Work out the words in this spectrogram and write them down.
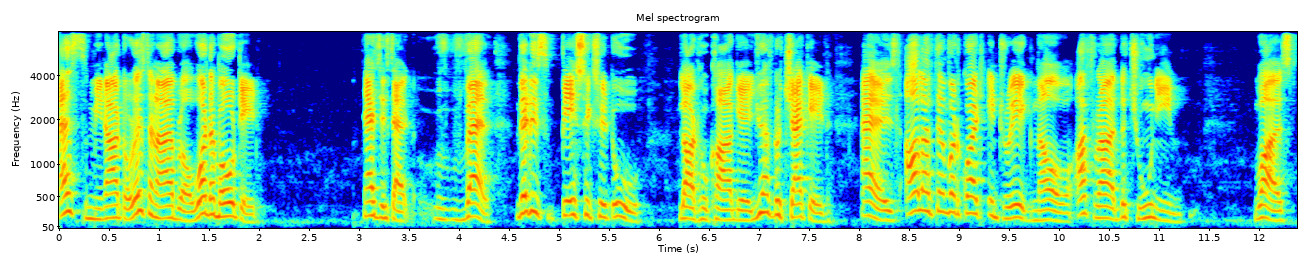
As Minato raised an eyebrow, what about it? As he said, well, that is page 62, Lord Hokage, you have to check it. As all of them were quite intrigued now after the Chunin was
